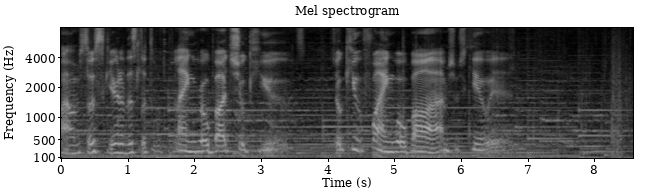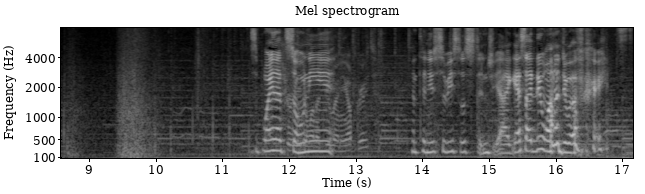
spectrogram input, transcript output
Wow, I'm so scared of this little flying robot. So cute. So cute flying robot. I'm so scared. Disappointing that Sure you don't Sony do any upgrades? Continues to be so stingy. I guess I do want to do upgrades.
